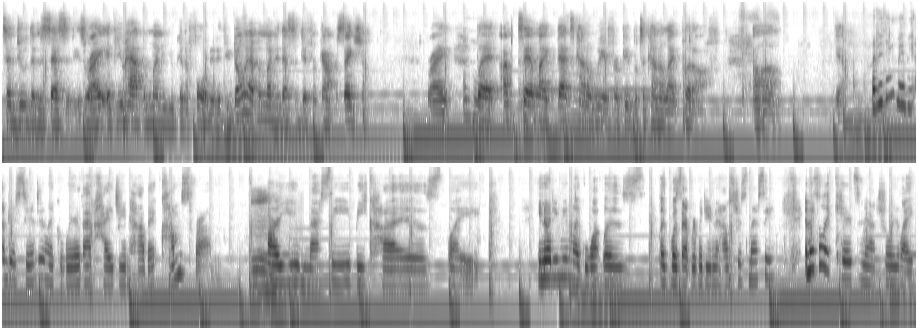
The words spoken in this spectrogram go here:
to do the necessities right? If you have the money you can afford it. If you don't have the money that's a different conversation right? Mhm. but i'm just saying like that's kind of weird for people to kind of like put off. Um But I think maybe understanding like where that hygiene habit comes from. mm, Are you messy because like you know what I mean? Like what was like was everybody in the house just messy? And I feel like kids naturally like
